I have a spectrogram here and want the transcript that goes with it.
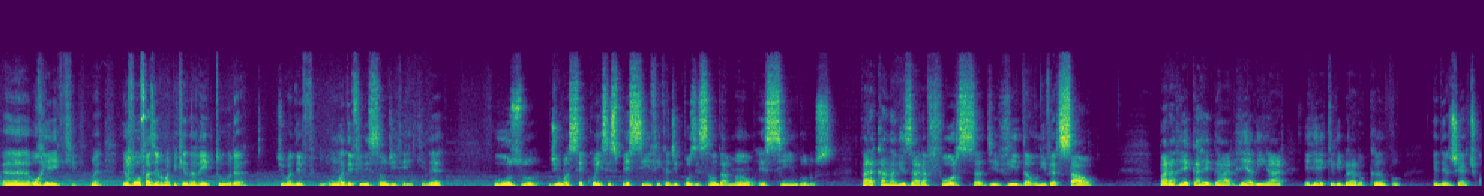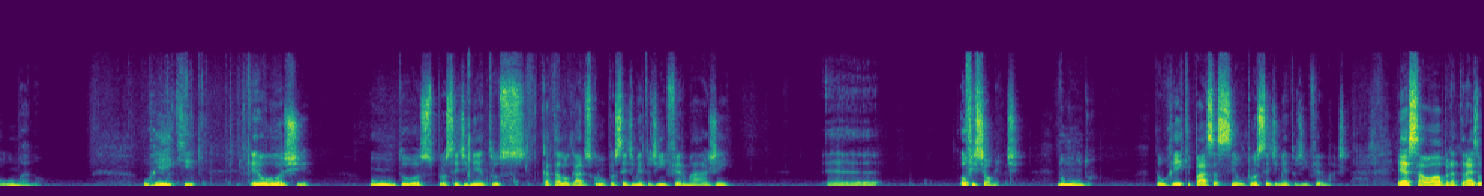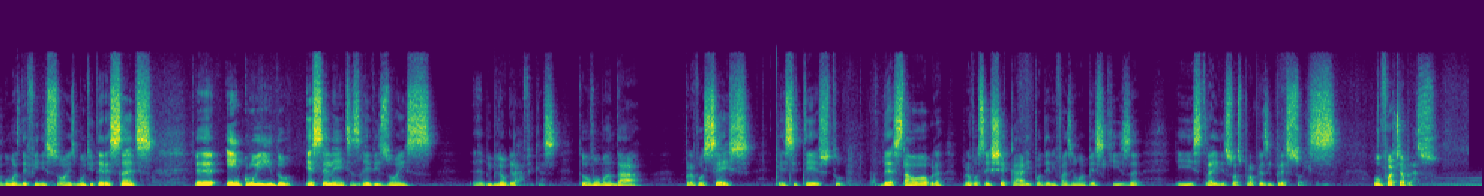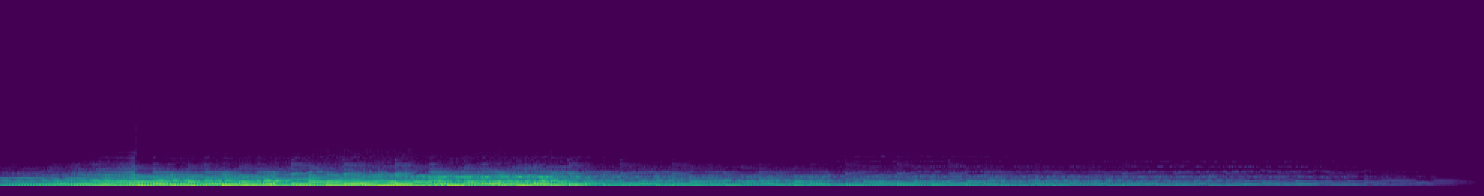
uh, o reiki. É? Eu vou fazer uma pequena leitura de uma, uma definição de reiki. Né? Uso de uma sequência específica de posição da mão e símbolos para canalizar a força de vida universal, para recarregar, realinhar e reequilibrar o campo energético humano. O reiki é hoje um dos procedimentos catalogados como procedimento de enfermagem é, oficialmente no mundo. Então o reiki passa a ser um procedimento de enfermagem. Essa obra traz algumas definições muito interessantes, é, incluindo excelentes revisões é, bibliográficas. Então eu vou mandar para vocês esse texto desta obra para vocês checarem e poderem fazer uma pesquisa e extraírem suas próprias impressões. Um forte abraço.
